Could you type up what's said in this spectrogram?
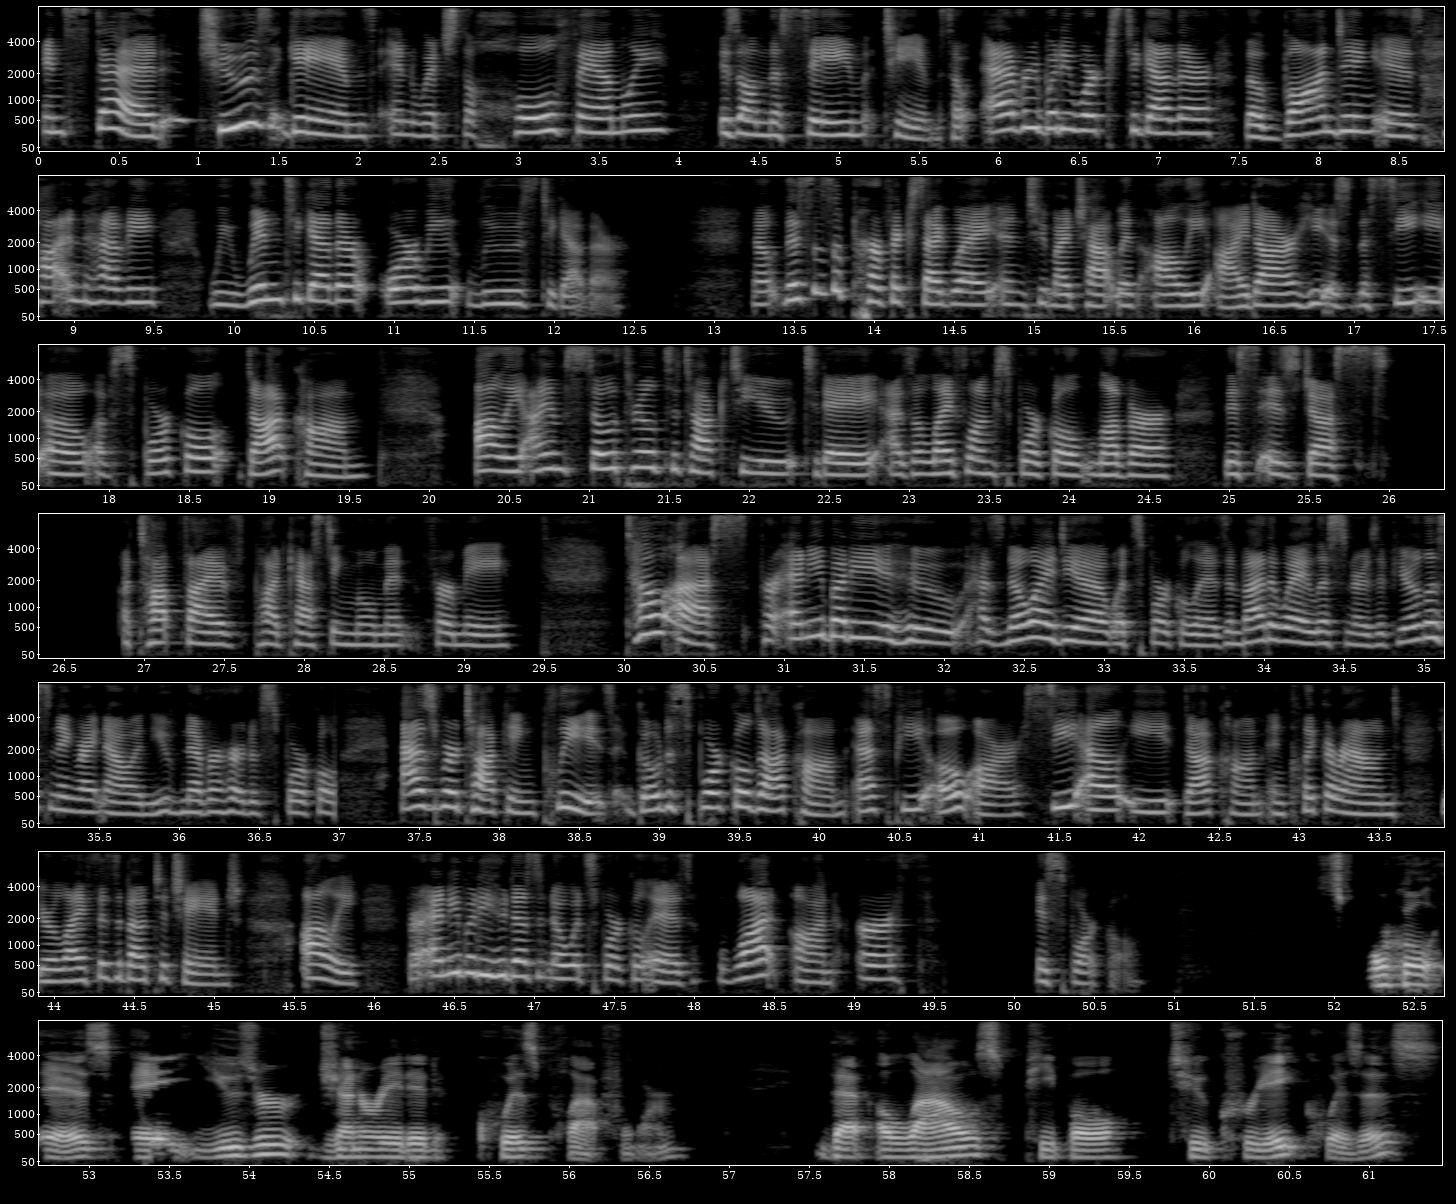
instead choose games in which the whole family is on the same team. So everybody works together. The bonding is hot and heavy. We win together or we lose together. Now, this is a perfect segue into my chat with Ali Aydar. He is the CEO of Sporcle.com. Ali, I am so thrilled to talk to you today as a lifelong Sporcle lover. This is just a top five podcasting moment for me. Tell us, for anybody who has no idea what Sporcle is, and by the way, listeners, if you're listening right now and you've never heard of Sporcle, as we're talking, please go to sporcle.com, S P O R C L E.com, and click around. Your life is about to change. Ali, for anybody who doesn't know what Sporcle is, what on earth is Sporcle? Sporcle is a user generated quiz platform that allows people to create quizzes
